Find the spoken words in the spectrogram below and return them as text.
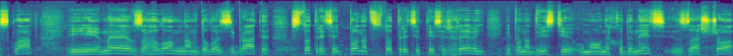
склад. І ми взагалом нам вдалося зібрати 130, понад 130 тисяч гривень і понад 200 умовних одиниць, за що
